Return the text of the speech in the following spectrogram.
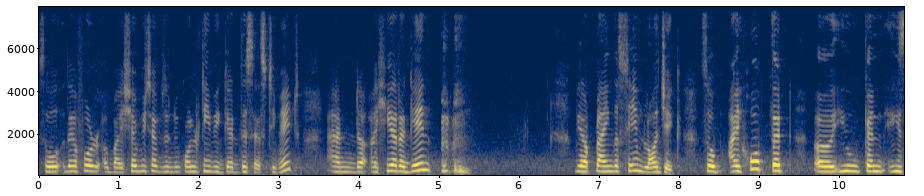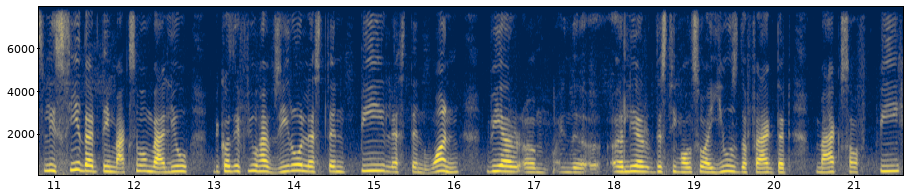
So, therefore, uh, by Chebyshev's inequality we get this estimate and uh, here again we are applying the same logic. So, I hope that uh, you can easily see that the maximum value, because if you have 0 less than p less than 1, we are um, in the uh, earlier this thing also I used the fact that max of p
